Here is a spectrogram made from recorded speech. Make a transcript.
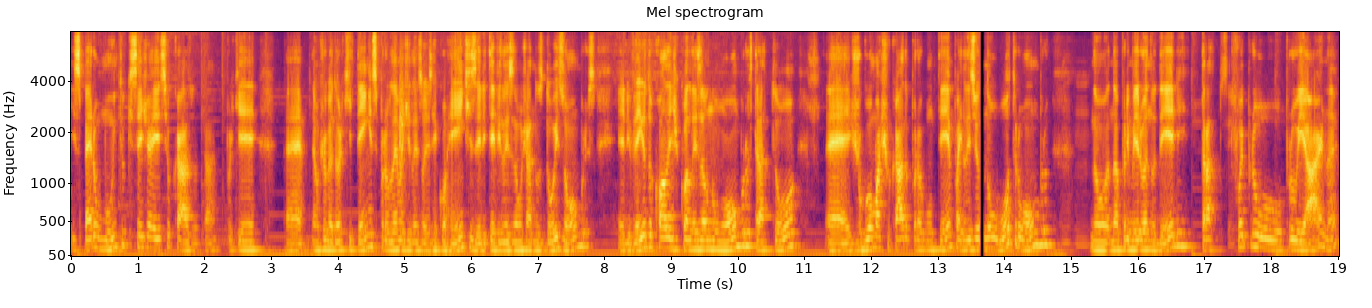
espero muito que seja esse o caso, tá? Porque é, é um jogador que tem esse problema de lesões recorrentes, ele teve lesão já nos dois ombros, ele veio do college com a lesão num ombro, tratou, é, jogou machucado por algum tempo, aí lesionou o outro ombro Uhum. no, no primeiro ano dele, foi pro, pro IR, né?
